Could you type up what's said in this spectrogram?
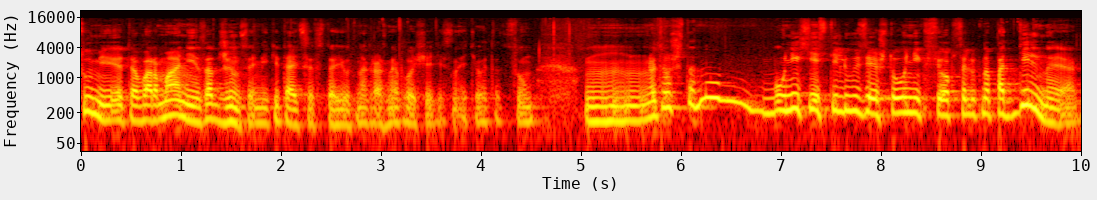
ЦУМе – это в Армании за джинсами. Китайцы встают на Красной площади, знаете, в этот ЦУМ. Потому что ну, у них есть иллюзия, что у них все абсолютно поддельное,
